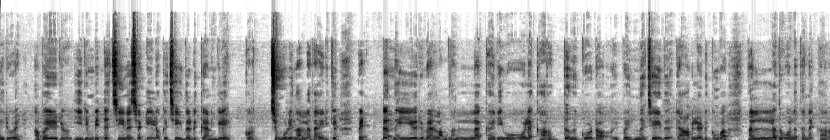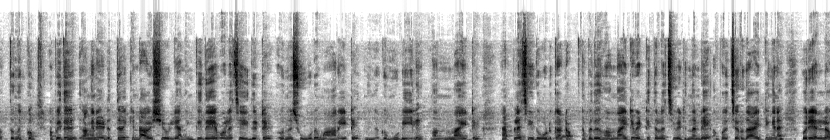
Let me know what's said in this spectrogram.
വരുവേ. അപ്പൊ ഈ ഒരു ഇരുമ്പിന്റെ ചീനച്ചട്ടിയിലൊക്കെ ചെയ്തെടുക്കുകയാണെങ്കിൽ കുറച്ചും കൂടി നല്ലതായിരിക്കും. പെട്ടെന്ന് ഈ ഒരു വെള്ളം നല്ല കരി പോലെ കറുത്ത് നിൽക്കും കേട്ടോ. ഇപ്പൊ ഇന്ന് ചെയ്ത് രാവിലെ എടുക്കുമ്പോൾ നല്ലതുപോലെ തന്നെ കറുത്ത് നിൽക്കും. അപ്പൊ ഇത് അങ്ങനെ എടുത്തു വെക്കേണ്ട ആവശ്യമില്ല. നിങ്ങൾക്ക് ഇതേപോലെ ചെയ്തിട്ട് ഒന്ന് ചൂട് മാറിയിട്ട് നിങ്ങൾക്ക് മുടിയിൽ നന്നായിട്ട് അപ്ലൈ ചെയ്ത് കൊടുക്കാം കേട്ടോ. അപ്പൊ ഇത് നന്നായിട്ട് വെട്ടി തിളച്ച് വരുന്നുണ്ട്. അപ്പൊ ചെറുതായിട്ട് ഇങ്ങനെ ഒരു യെല്ലോ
